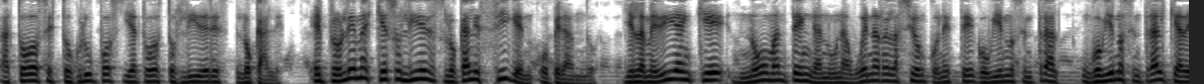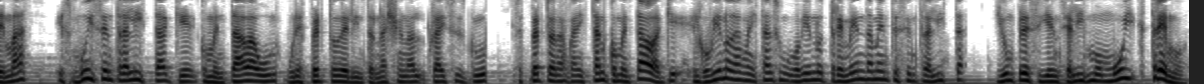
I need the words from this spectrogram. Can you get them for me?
a todos estos grupos y a todos estos líderes locales. El problema es que esos líderes locales siguen operando. Y en la medida en que no mantengan una buena relación con este gobierno central, un gobierno central que además es muy centralista, que comentaba un, experto del International Crisis Group, experto en Afganistán, comentaba que el gobierno de Afganistán es un gobierno tremendamente centralista y un presidencialismo muy extremo,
